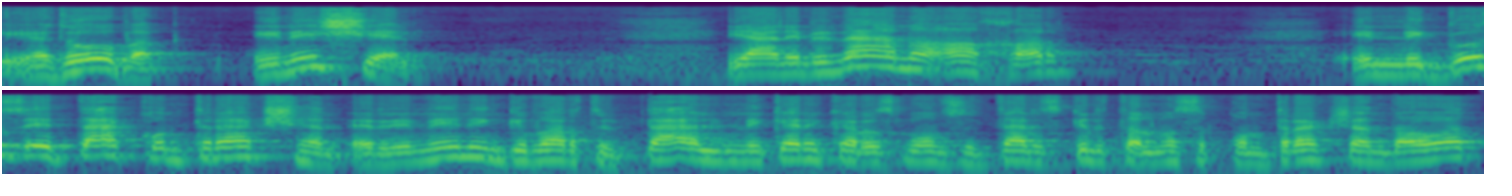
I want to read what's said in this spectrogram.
يا دوبك initial يعني بمعنى آخر إن الجزء بتاع ال contraction ال remaining part بتاع ال mechanical response بتاع ال skeletal muscle contraction دوت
